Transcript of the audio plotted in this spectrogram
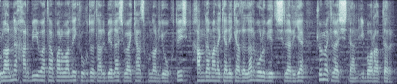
ularni harbiy vatanparvarlik ruhida tarbiyalash va kasb hunarga o'qitish hamda malakali kadrlar bo'lib yetishishlariga ko'maklashishdan iboratdir.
